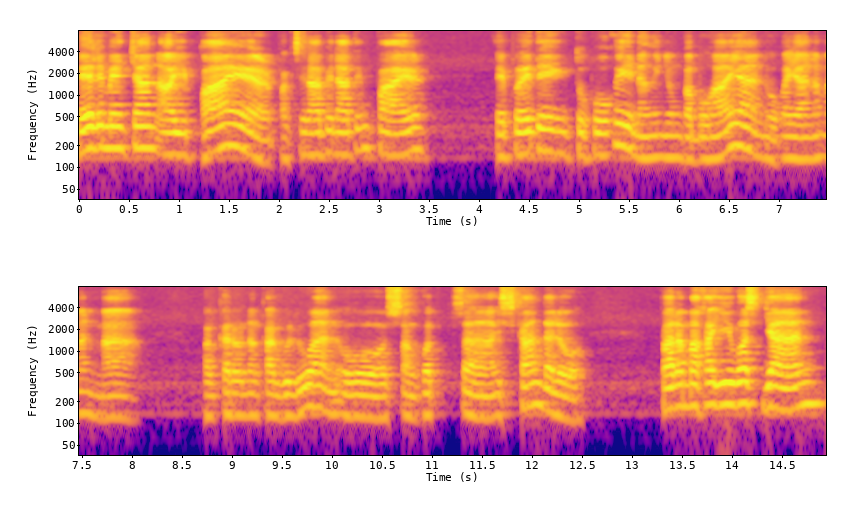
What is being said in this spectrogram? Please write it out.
element yan ay fire. Pag sinabi natin fire, eh pwedeng tupukin ang inyong kabuhayan o kaya naman ma magkaroon ng kaguluhan o sangkot sa iskandalo. Para makaiwas dyan,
